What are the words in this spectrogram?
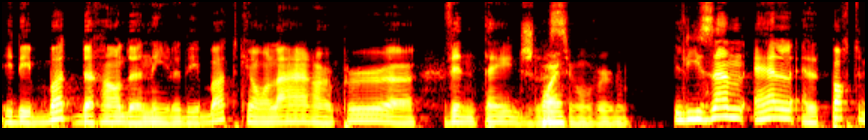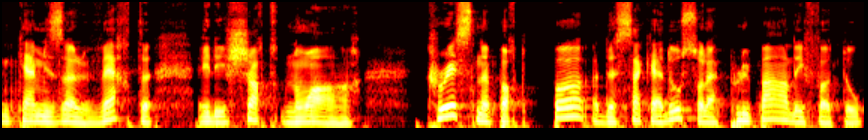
et des bottes de randonnée, là, des bottes qui ont l'air un peu euh, vintage, là, Ouais. si on veut. là. Lisanne, elle, elle porte une camisole verte et des shorts noirs. Chris ne porte pas de sac à dos sur la plupart des photos,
